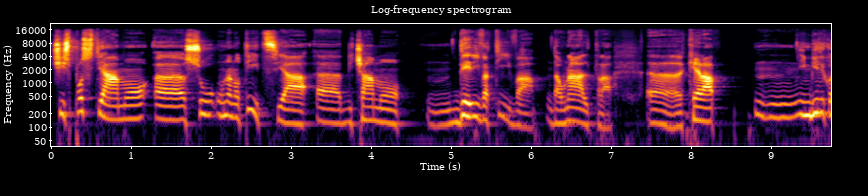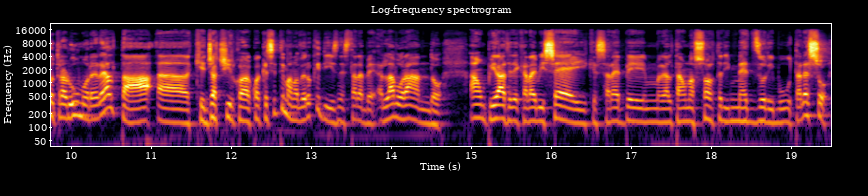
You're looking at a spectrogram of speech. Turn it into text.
Ci spostiamo uh, su una notizia, uh, diciamo, derivativa da un'altra, uh, che era Mm, in bilico tra rumore e realtà uh, che già circola da qualche settimana, ovvero che Disney starebbe lavorando a un Pirati dei Caraibi 6 che sarebbe in realtà una sorta di mezzo reboot. Adesso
